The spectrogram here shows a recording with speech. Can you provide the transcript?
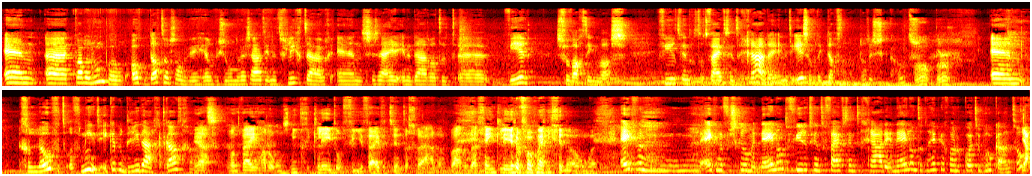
En eh Kuala Lumpur, ook dat was dan weer heel bijzonder. We zaten in het vliegtuig en ze zeiden inderdaad wat het eh, weersverwachting was. 24 tot 25 graden. En het eerste wat ik dacht, oh, dat is koud. Oh, brr. En geloof het of niet, ik heb het drie dagen koud gehad. Ja, want wij hadden ons niet gekleed op 4, 25 graden. We hadden daar geen kleren voor meegenomen. Even, even een verschil met Nederland. 24, 25 graden in Nederland, dan heb je gewoon een korte broek aan, toch? Ja,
